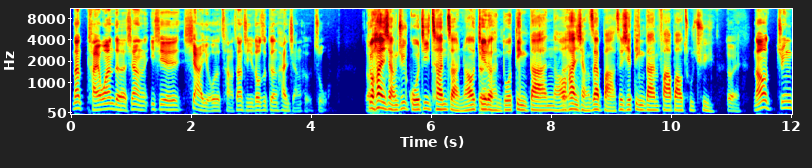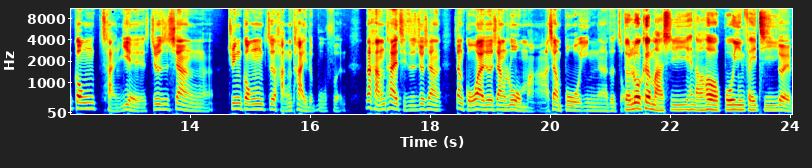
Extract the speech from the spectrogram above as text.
那台湾的像一些下游的厂商，其实都是跟汉翔合作，就汉翔去国际参展，然后接了很多订单，然后汉翔再把这些订单发包出去。对，然后军工产业就是像军工就航太的部分。那航太其实就像像国外，就是像洛马、啊、像波音啊这种，对，洛克马西，然后波音飞机，对，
